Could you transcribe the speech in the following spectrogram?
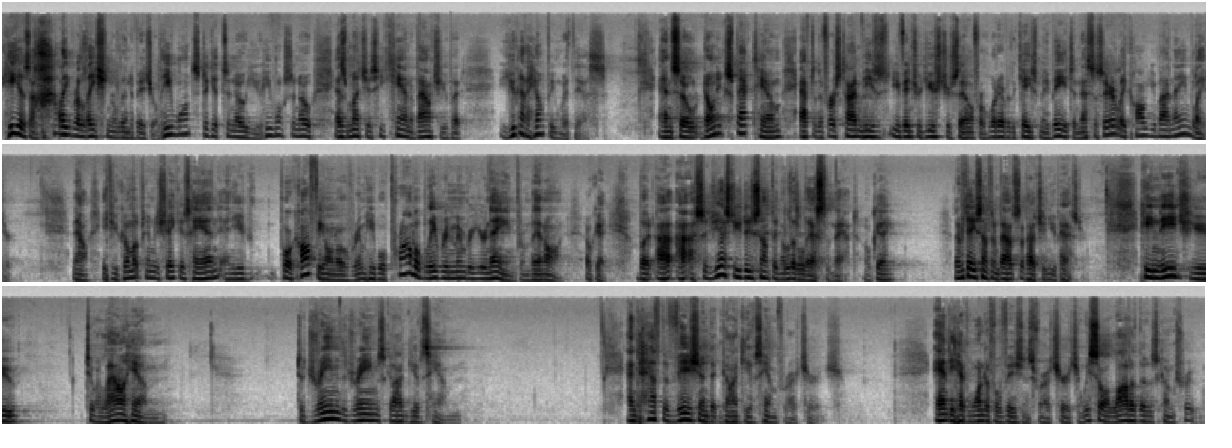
He is a highly relational individual. He wants to get to know you. He wants to know as much as he can about you, but you got to help him with this. And so don't expect him after the first time he's, you've introduced yourself or whatever the case may be to necessarily call you by name later. Now, if you come up to him to shake his hand and you pour coffee on over him, he will probably remember your name from then on. Okay. But I, I suggest you do something a little less than that. Okay. Let me tell you something about, about your new pastor. He needs you to allow him to dream the dreams God gives him and have the vision that God gives him for our church. Andy had wonderful visions for our church, and we saw a lot of those come true.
